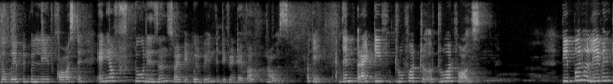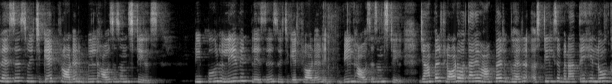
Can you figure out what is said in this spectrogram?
the way people live, cost, any of two reasons why people build different type of house. Okay, then write true for true or false. People who live in places which get flooded build houses on stilts. People who live in places which get flooded build houses in steel. जहाँ पर flood होता है वहाँ पर घर steel से बनाते हैं लोग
